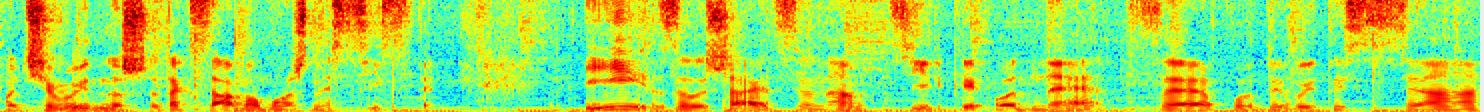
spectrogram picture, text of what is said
очевидно, що так само можна сісти. І залишається нам тільки одне це подивитися.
